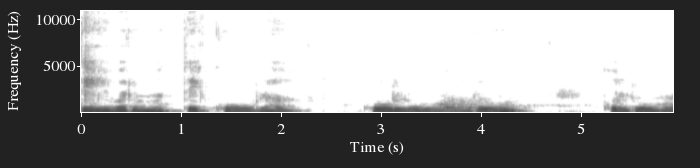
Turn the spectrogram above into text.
ದೇವರು ಮತ್ತೆ ಕೂಳ ಕೊಲ್ಲೂರು ಕೊಲ್ಲೂರು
